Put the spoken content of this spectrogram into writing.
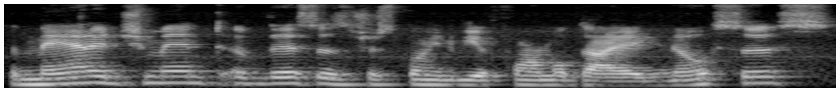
The management of this is just going to be a formal diagnosis.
